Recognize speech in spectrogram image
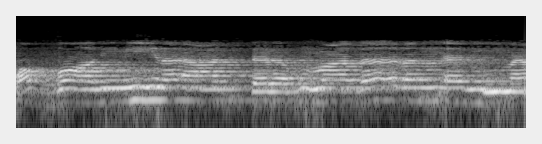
والظالمين أعدت لهم عذابا أليما.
